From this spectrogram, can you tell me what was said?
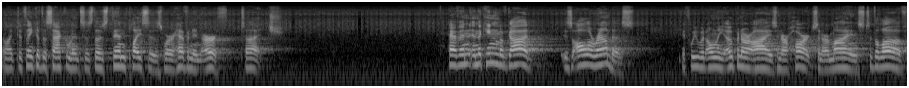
I like to think of the sacraments as those thin places where heaven and earth touch. Heaven and the kingdom of God is all around us if we would only open our eyes and our hearts and our minds to the love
